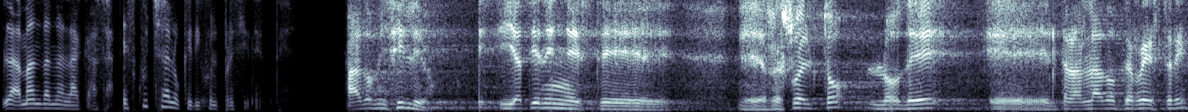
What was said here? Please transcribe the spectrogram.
la mandan a la casa. Escucha lo que dijo el presidente. A domicilio. Y ya tienen este eh, resuelto lo de eh, el traslado terrestre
